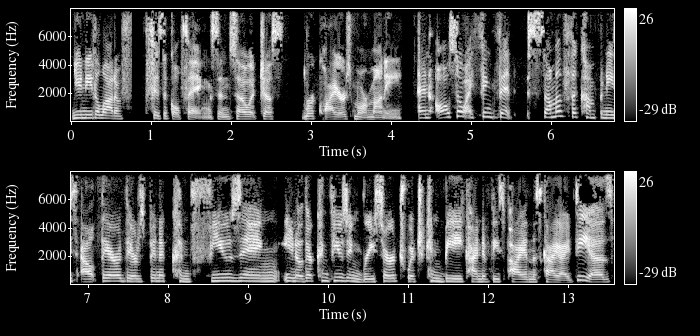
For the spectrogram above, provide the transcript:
you need a lot of physical things. And so it just requires more money. And also, I think that some of the companies out there, there's been a confusing, you know, they're confusing research, which can be kind of these pie in the sky ideas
